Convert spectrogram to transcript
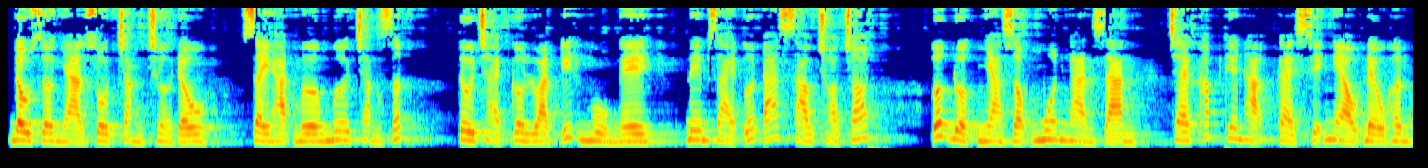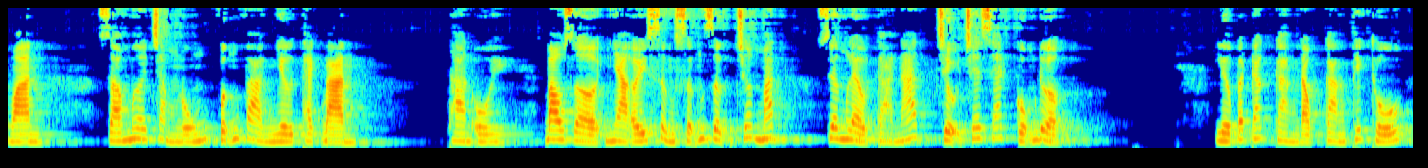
Đầu giờ nhà rồi chẳng chờ đâu, dày hạt mưa mưa chẳng dứt. Từ trải cơ loạn ít ngủ nghề đêm dài ướt át sao cho chót. Ước được nhà rộng muôn ngàn gian, che khắp thiên hạ kẻ sĩ nghèo đều hân hoan. Gió mưa chẳng núng vững vàng như thạch bàn. Than ôi, bao giờ nhà ấy sừng sững dựng trước mắt, riêng lèo tà nát chịu chết rét cũng được. Liêu bất đắc càng đọc càng thích thú,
